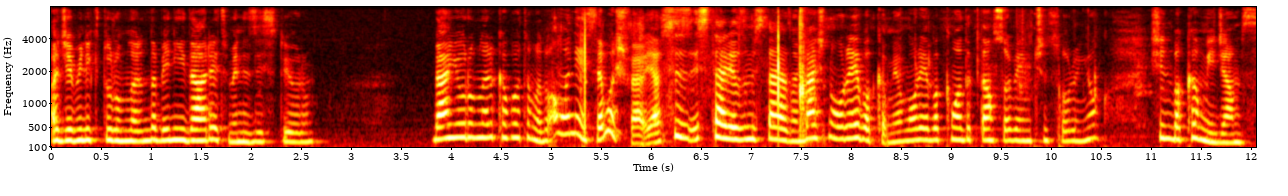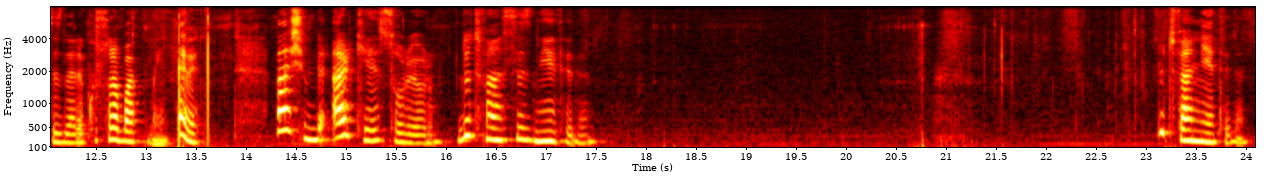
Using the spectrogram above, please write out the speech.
acemilik durumlarında beni idare etmenizi istiyorum. Ben yorumları kapatamadım ama neyse boş ver ya. Siz ister yazın ister yazmayın. Ben şimdi oraya bakamıyorum. Oraya bakamadıktan sonra benim için sorun yok. Şimdi bakamayacağım sizlere. Kusura bakmayın. Evet. Ben şimdi erkeğe soruyorum. Lütfen siz niyet edin. Lütfen niyet edin.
